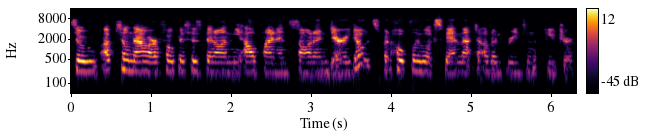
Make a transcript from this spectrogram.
So up till now, our focus has been on the alpine and Saanen and dairy goats, but hopefully we'll expand that to other breeds in the future.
